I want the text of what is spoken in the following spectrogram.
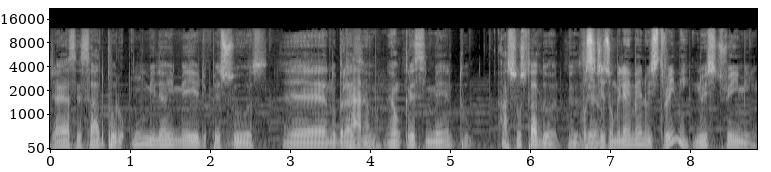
já é acessado por um milhão e meio de pessoas é, no Brasil. Caramba. É um crescimento assustador. Você dizer, diz um milhão e meio no streaming? No streaming.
